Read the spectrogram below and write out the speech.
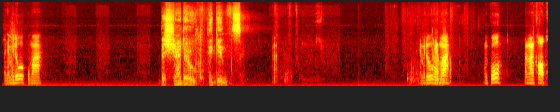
มันยังไม่รู้ว่ากูมา The shadow thickens. มันยังไม่รู้ว่าไหนกูวะมาของกู มันกำลังขอพ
